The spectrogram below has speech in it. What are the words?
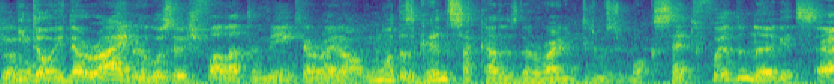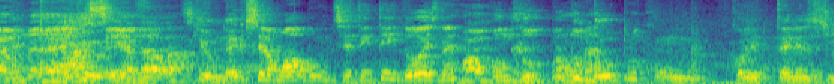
Vamos. Então, e da Rhino, eu gostaria de falar também que a Rhino, uma das grandes sacadas da Rhino em termos de box set foi a do Nuggets. É, o né? Nuggets, Ah, eu sim, ia Nuggets, falar. Que o Nuggets é um álbum de 72, né? Um álbum duplo, álbum né? duplo com coletâneas de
